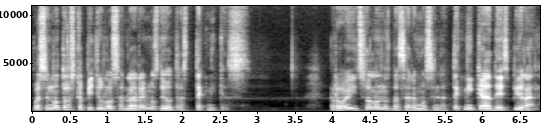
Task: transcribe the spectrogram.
Pues en otros capítulos hablaremos de otras técnicas pero hoy solo nos basaremos en la técnica de espiral.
